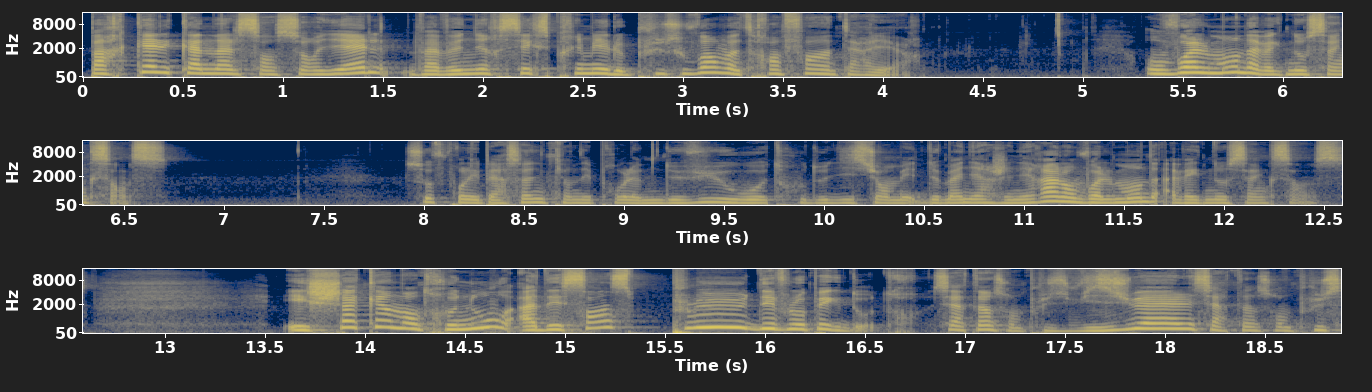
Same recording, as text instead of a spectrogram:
Par quel canal sensoriel va venir s'exprimer le plus souvent votre enfant intérieur? On voit le monde avec nos cinq sens sauf pour les personnes qui ont des problèmes de vue ou autre, ou d'audition, mais de manière générale, on voit le monde avec nos cinq sens. Et chacun d'entre nous a des sens plus développés que d'autres. Certains sont plus visuels, certains sont plus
